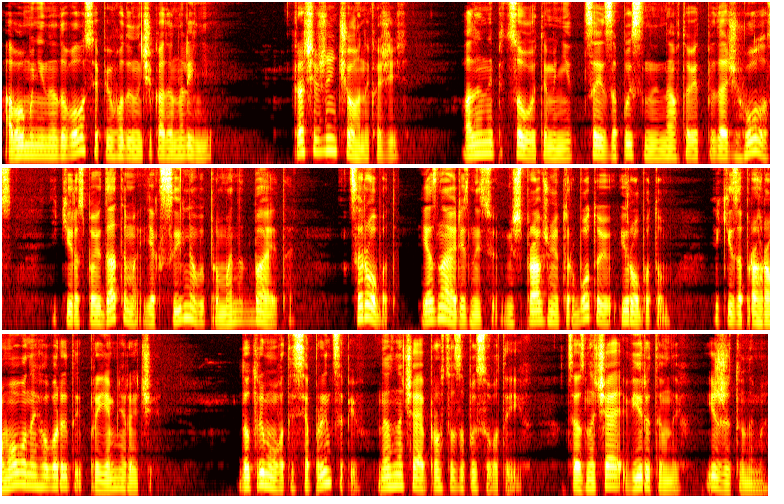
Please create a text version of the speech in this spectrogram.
аби мені не довелося півгодини чекати на лінії. Краще вже нічого не кажіть, але не підсовуйте мені цей записаний на автовідповідач голос, який розповідатиме, як сильно ви про мене дбаєте. Це робот. Я знаю різницю між справжньою турботою і роботом, який запрограмований говорити приємні речі. Дотримуватися принципів не означає просто записувати їх, це означає вірити в них і жити ними.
